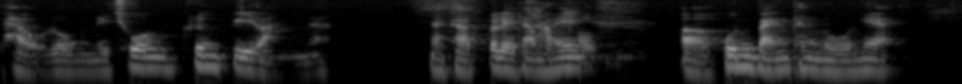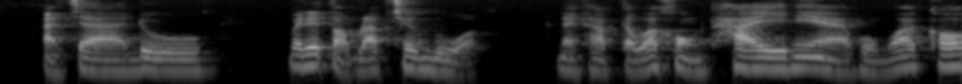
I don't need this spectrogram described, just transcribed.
แผ่วลงในช่วงครึ่งปีหลังนะนะครับ ก็เลยทำให้หุ้นแบงก์ทางนู้นเนี่ยอาจจะดูไม่ได้ตอบรับเชิงบวกนะครับ แต่ว่าของไทยเนี่ยผมว่าก็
